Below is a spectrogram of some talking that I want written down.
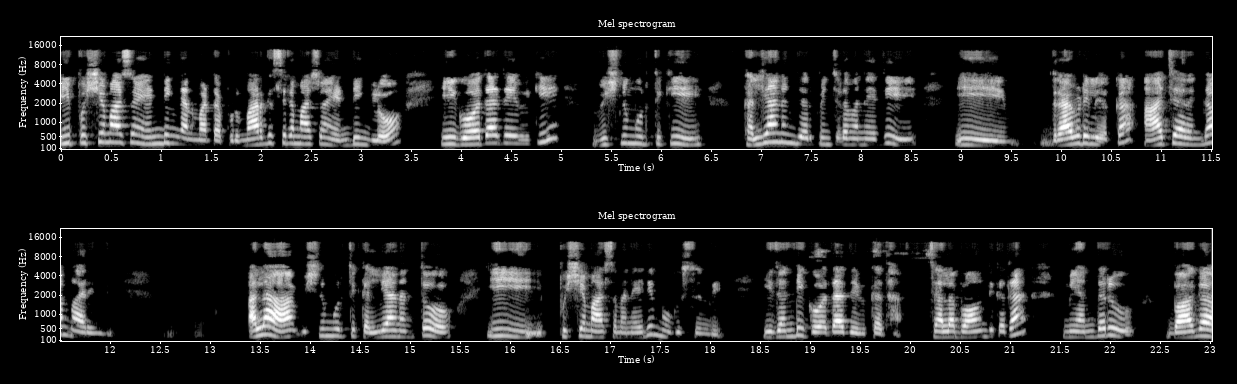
ఈ పుష్యమాసం ఎండింగ్ అన్నమాట. అప్పుడు మార్గశిర మాసం ఎండింగ్లో ఈ గోదాదేవికి విష్ణుమూర్తికి కళ్యాణం జరిపించడం అనేది ఈ ద్రావిడుల యొక్క ఆచారంగా మారింది. అలా విష్ణుమూర్తి కళ్యాణంతో ఈ పుష్యమాసం అనేది ముగుస్తుంది. ఇదండి గోదాదేవి కథ. చాలా బాగుంది కదా? మీ అందరూ బాగా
